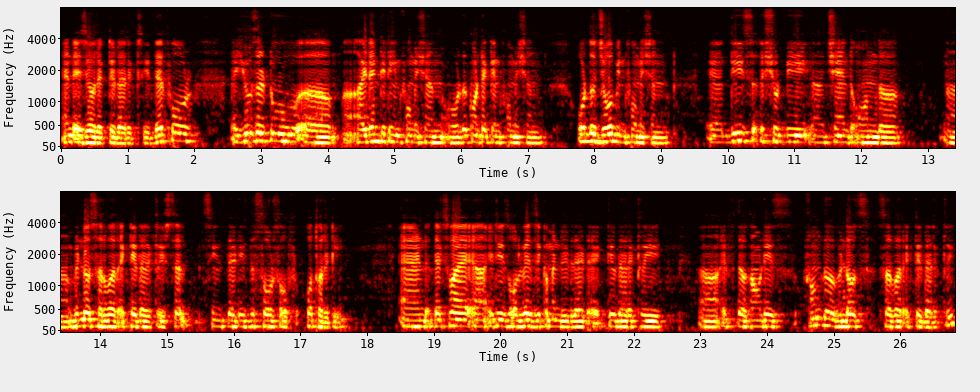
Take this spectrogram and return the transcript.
and azure active directory. Therefore user to uh, identity information or the contact information or the job information. Uh, these should be uh, changed on the uh, Windows Server Active Directory itself since that is the source of authority. And that's why uh, it is always recommended that Active Directory uh, if the account is from the Windows Server Active Directory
